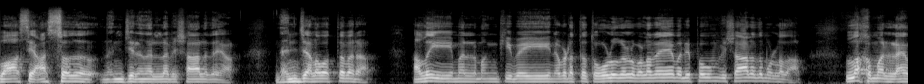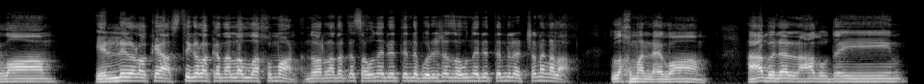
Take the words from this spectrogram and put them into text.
വാസി അസ്വദർ നെഞ്ചിന് നല്ല വിശാലതയാണ്. നെഞ്ചളവത്തവരാണ്. അലീമൽ മങ്കിബൈൻ. അവിടുത്തെ തോളുകൾ വളരെ വലിപ്പവും വിശാലതമുള്ളതാണ്. ലഹ്മൽ എലാം എല്ലുകളൊക്കെ അസ്ഥികളൊക്കെ നല്ല ലഹ്മാണ്. എന്ന് പറഞ്ഞാൽ അതൊക്കെ സൗന്ദര്യത്തിന്റെ പുരുഷ സൗന്ദര്യത്തിന്റെ ലക്ഷണങ്ങളാണ്. ലഹ്മൽ എലാം ആബുലൽ ആദുദൈൻ.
